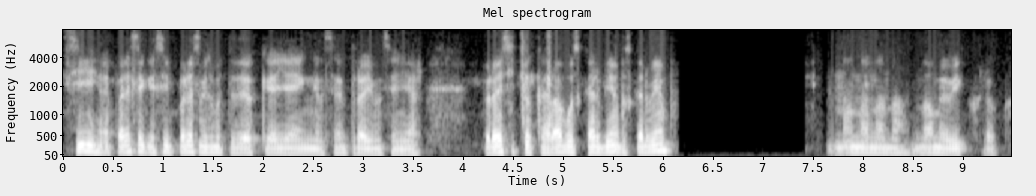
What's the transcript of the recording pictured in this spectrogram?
Sí, me parece que sí, por eso mismo te digo que allá en el centro hay un señor. Pero ahí sí tocará buscar bien, buscar bien. No, no, no, no, no me ubico, loco.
